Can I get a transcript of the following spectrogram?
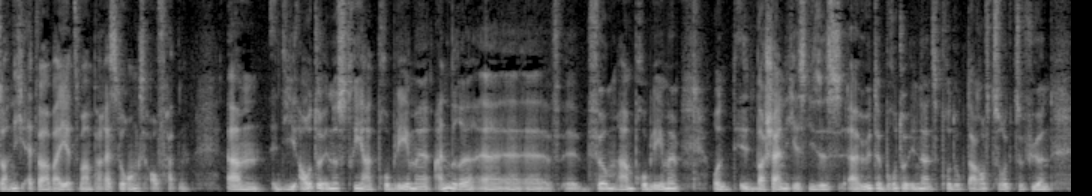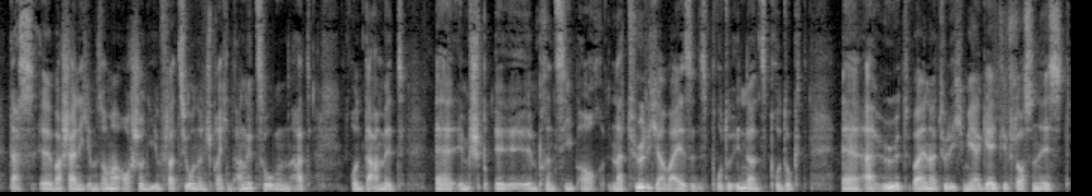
Doch nicht etwa, weil jetzt mal ein paar Restaurants auf hatten. Ähm, die Autoindustrie hat Probleme, andere äh, äh, äh Firmen haben Probleme und äh, wahrscheinlich ist dieses erhöhte Bruttoinlandsprodukt darauf zurückzuführen, dass äh, wahrscheinlich im Sommer auch schon die Inflation entsprechend angezogen hat und damit äh, im, äh, im Prinzip auch natürlicherweise das Bruttoinlandsprodukt äh, erhöht, weil natürlich mehr Geld geflossen ist,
